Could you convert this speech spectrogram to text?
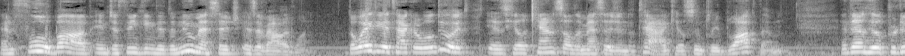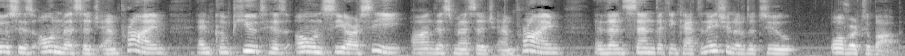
and fool Bob into thinking that the new message is a valid one. The way the attacker will do it is he'll cancel the message and the tag, he'll simply block them, and then he'll produce his own message M prime and compute his own CRC on this message M prime, and then send the concatenation of the two over to Bob.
